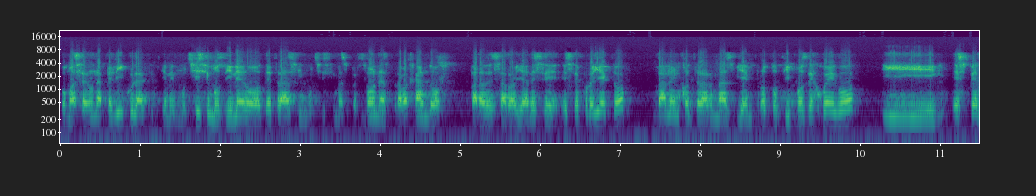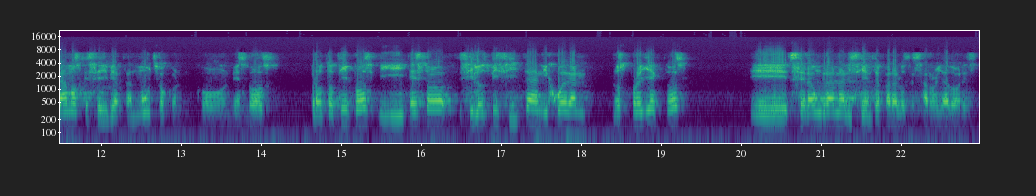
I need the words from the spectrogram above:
como hacer una película que tiene muchísimos dinero detrás y muchísimas personas trabajando para desarrollar ese, ese proyecto. Van a encontrar más bien prototipos de juego y esperamos que se diviertan mucho con, con esos prototipos y esto, si los visitan y juegan los proyectos, eh, será un gran aliciente para los desarrolladores.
